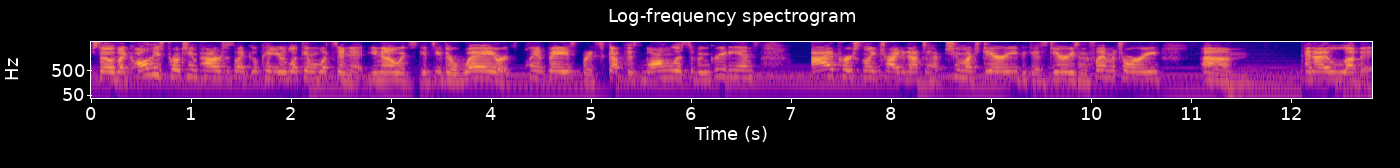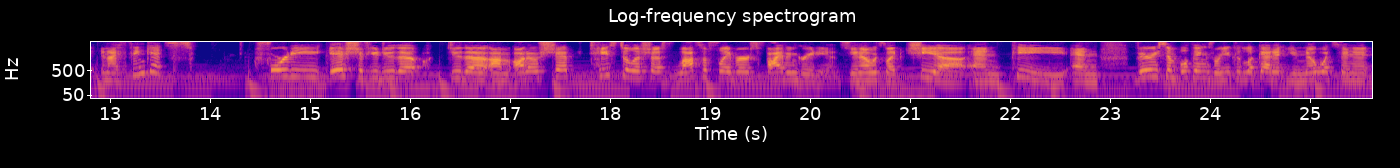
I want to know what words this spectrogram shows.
So like all these protein powders, it's like okay, you're looking what's in it. You know, it's it's either whey or it's plant based, but it's got this long list of ingredients. I personally try to not to have too much dairy because dairy is inflammatory, um, and I love it. And I think it's 40-ish if you do the do the um, auto ship. Tastes delicious lots of flavors five ingredients. You know it's like chia and pea and very simple things where you could look at it you know what's in it.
